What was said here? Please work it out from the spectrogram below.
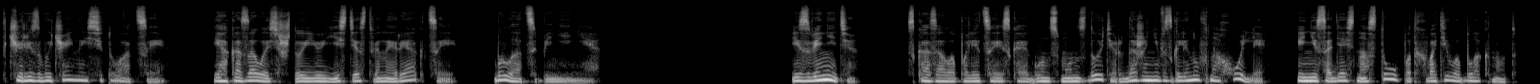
в чрезвычайной ситуации, и оказалось, что ее естественной реакцией было оцепенение. «Извините», — сказала полицейская Гунсмунсдотер, даже не взглянув на Холли, и, не садясь на стул, подхватила блокнот.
